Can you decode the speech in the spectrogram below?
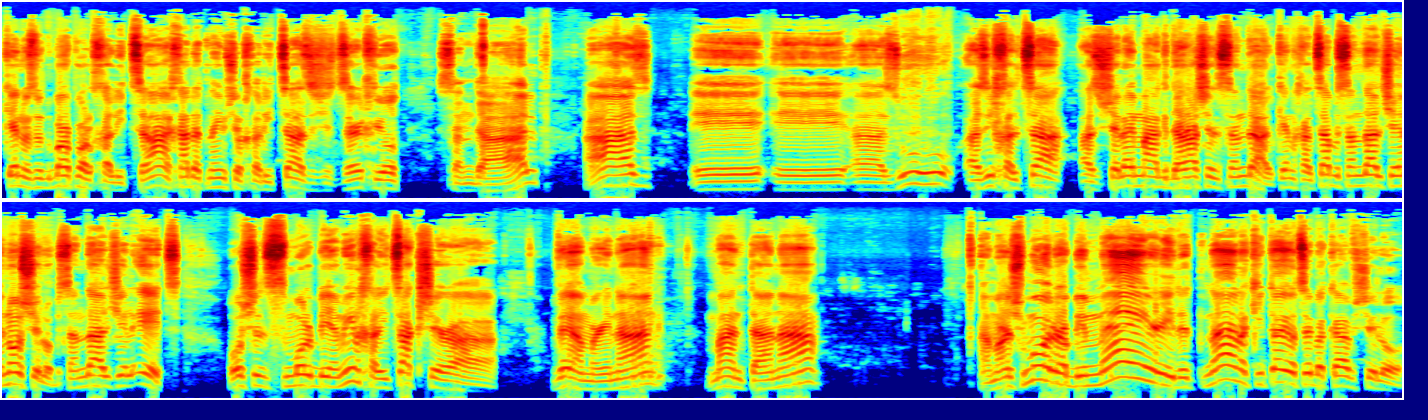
כן, אז מדובר פה על חליצה, אחד התנאים של חליצה זה שצריך להיות סנדל, אז, אה, אה, אז, הוא, אז היא חלצה, אז השאלה היא מה ההגדרה של סנדל, כן, חלצה בסנדל שאינו שלו, בסנדל של עץ, או של שמאל בימין חליצה כשרה. ואמרינן, מאן תנא, אמר שמואל רבי מאיר, דתנן הקיטע יוצא בקב שלו.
